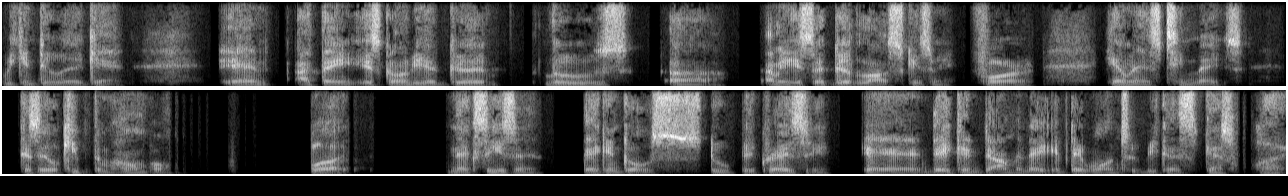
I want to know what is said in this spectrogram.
we can do it again. And I think it's going to be a good lose. Uh, I mean, it's a good loss, excuse me, for him and his teammates because it'll keep them humble. But next season, they can go stupid crazy and they can dominate if they want to because guess what?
